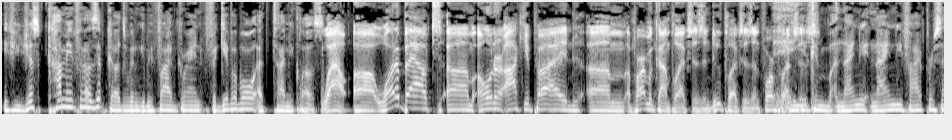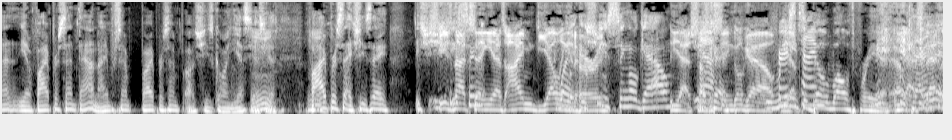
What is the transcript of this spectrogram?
If you're just coming from those zip codes, we're going to give you five grand forgivable at the time you close. Wow. Uh, what about um, owner occupied um, apartment complexes and duplexes and fourplexes? You can bu- 90, 95%, you know, 5% down, 90%, 5%. Oh, she's going, yes, yes, yes. 5%. She's saying, she, Mm. She's not single- saying yes. I'm yelling Wait, at her. is she a single gal? yeah, she's Yeah. a single gal. We First need to build wealth for you. Okay? Yes, that,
